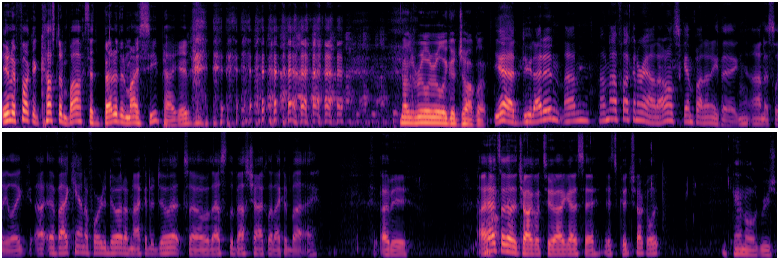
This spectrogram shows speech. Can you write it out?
In a fucking custom box that's better than my seed package. That's really really good chocolate. Yeah, dude, I didn't. I'm I'm not fucking around. I don't skimp on anything, honestly. Like, uh, if I can't afford to do it, I'm not going to do it. So that's the best chocolate I could buy. I mean, I had some of the chocolate too. I gotta say, it's good chocolate. Candle agrees.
